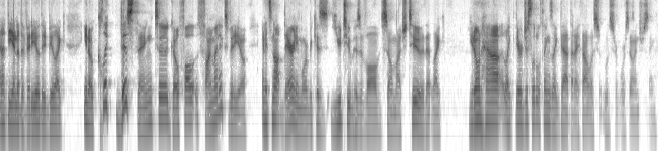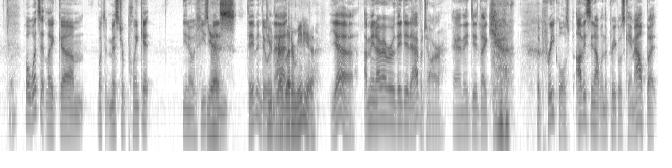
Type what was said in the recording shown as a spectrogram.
And at the end of the video, they'd be like, you know, click this thing to go follow find my next video. And it's not there anymore because YouTube has evolved so much too that like you don't have like there are just little things like that that I thought was was were so interesting. But. Well, what's it like? Um, what's it, Mr. Plinkett? You know, he's yes. been they've been doing Dude, that. Red Letter Media. Yeah, I mean, I remember they did Avatar and they did like yeah. the prequels. Obviously, not when the prequels came out, but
